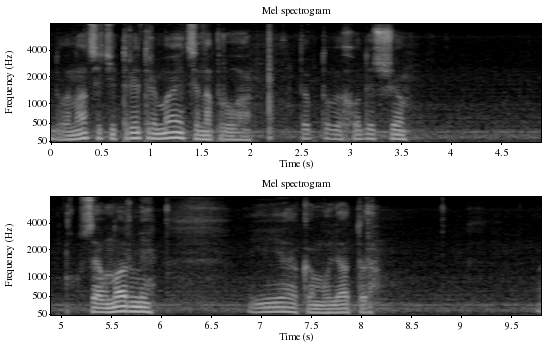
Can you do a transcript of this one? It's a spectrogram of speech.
12,3 тримається напруга. Тобто виходить, що все в нормі і акумулятор е,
